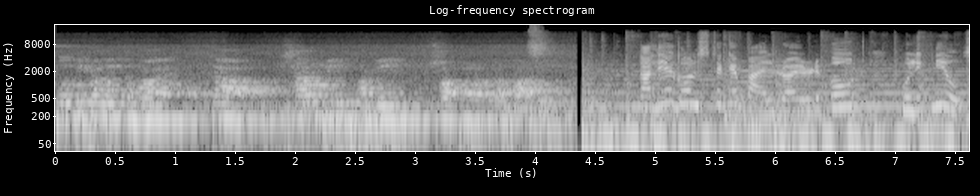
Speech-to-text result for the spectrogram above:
প্রতিপালিত হয়, তা সার্বিকভাবে সফলতা পাবে। কালিয়াগঞ্জ থেকে পায়েল রয়ের রিপোর্ট কুলিক নিউজ।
